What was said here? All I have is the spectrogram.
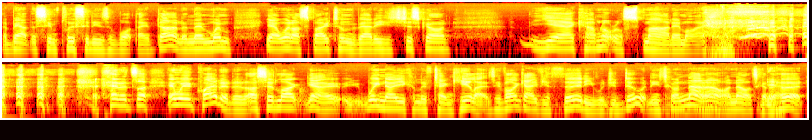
about the simplicities of what they've done. And then when, yeah, when I spoke to him about it, he's just gone, yeah, okay, I'm not real smart, am I? and it's like, and we equated it. I said, like, you know, we know you can lift 10 kilos. If I gave you 30, would you do it? And he's gone, no, no, I know it's going to Yeah. hurt.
